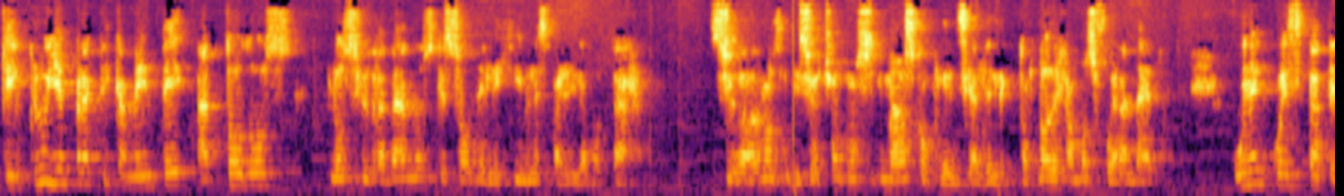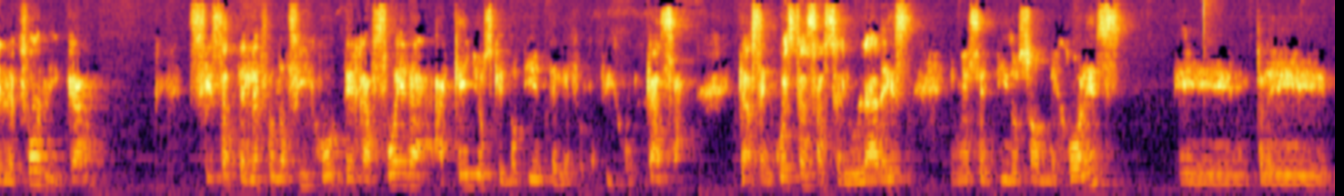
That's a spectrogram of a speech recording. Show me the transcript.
Que incluyen prácticamente a todos los ciudadanos que son elegibles para ir a votar. Ciudadanos de 18 años y más con credencial de elector. No dejamos fuera a nadie. Una encuesta telefónica si es a teléfono fijo, deja fuera a aquellos que no tienen teléfono fijo en casa. Las encuestas a celulares en ese sentido son mejores, entre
